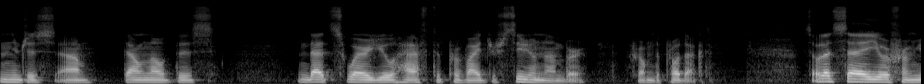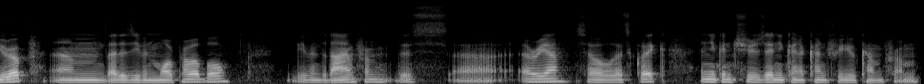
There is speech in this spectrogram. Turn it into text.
and you just um, download this and that's where you'll have to provide your serial number from the product. So let's say you're from Europe um, that is even more probable given that I'm from this uh, area. So let's click and you can choose any kind of country you come from.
